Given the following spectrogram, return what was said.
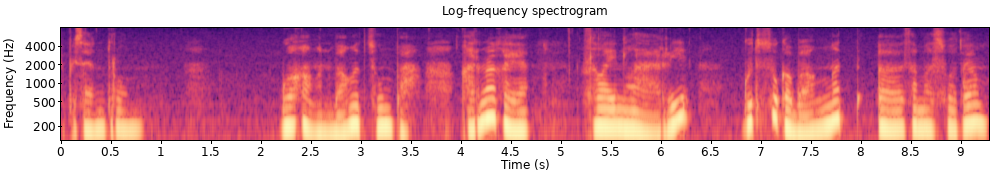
epicentrum. Gue kangen banget sumpah. Karena kayak selain lari gue tuh suka banget uh, sama sesuatu yang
